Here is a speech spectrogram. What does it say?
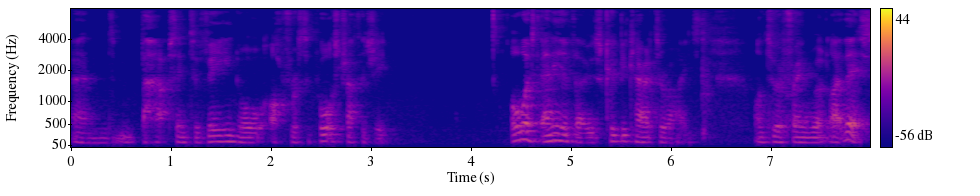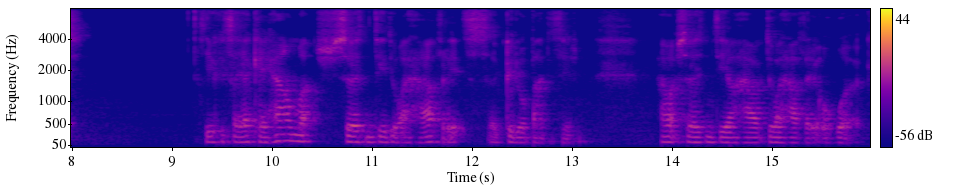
and perhaps intervene or offer a support strategy, almost any of those could be characterized onto a framework like this. So you could say, okay, how much certainty do I have that it's a good or bad decision? How much certainty do I have that it will work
